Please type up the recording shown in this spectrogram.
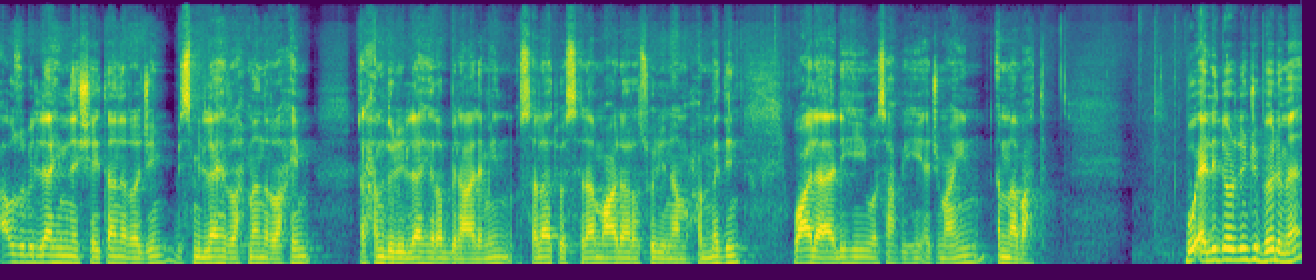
Euzu billahi mineşşeytanirracim. Bismillahirrahmanirrahim. Elhamdülillahi rabbil alamin. Ve salatu vesselamu ala rasulina Muhammedin ve ala alihi ve sahbihi ecmaîn. Amma ba'd. Bu 54. bölüme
